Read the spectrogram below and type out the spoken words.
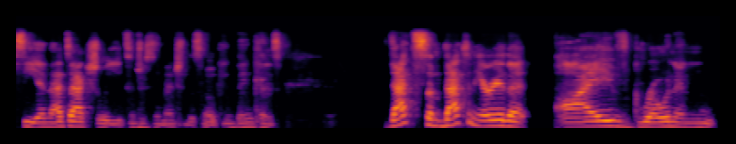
See, and that's actually it's interesting to mention the smoking thing because that's some that's an area that I've grown and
